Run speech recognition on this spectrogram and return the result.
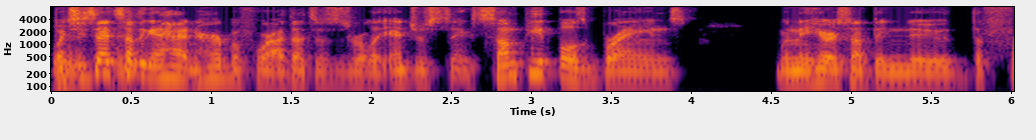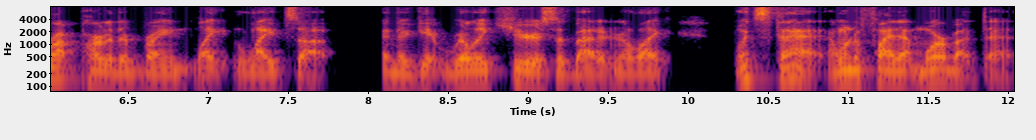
But mm-hmm. she said something I hadn't heard before. I thought this was really interesting. Some people's brains when they hear something new, the front part of their brain like lights up and they get really curious about it and they're like, what's that? I want to find out more about that.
